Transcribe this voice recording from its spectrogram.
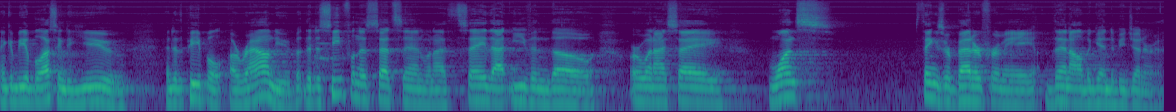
and can be a blessing to you and to the people around you. But the deceitfulness sets in when I say that even though, or when I say, once things are better for me, then I'll begin to be generous.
